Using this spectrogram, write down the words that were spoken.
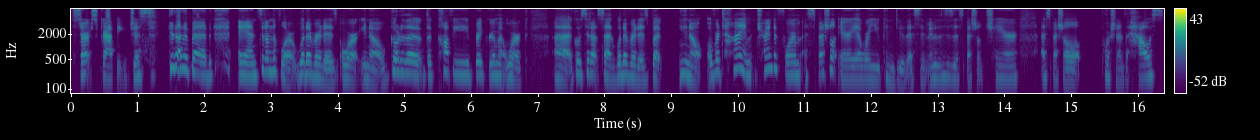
start scrappy. Just get out of bed and sit on the floor, whatever it is, or, you know, go to the the coffee break room at work, uh, go sit outside, whatever it is. But you know, over time, trying to form a special area where you can do this. Maybe this is a special chair, a special portion of the house.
